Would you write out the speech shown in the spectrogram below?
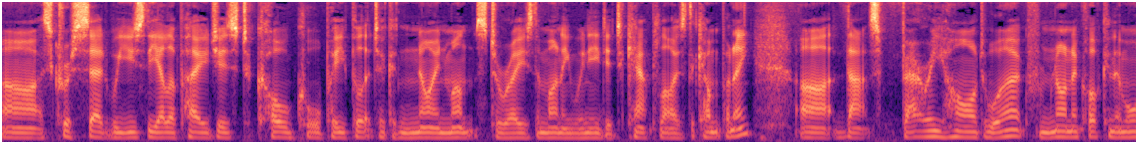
Uh, as Chris said, we used the yellow pages to cold call people. It took us nine months to raise the money we needed to capitalise the company. Uh, that's very hard work from nine o'clock in the morning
